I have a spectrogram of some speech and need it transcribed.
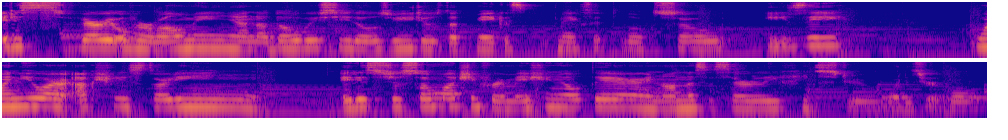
it is very overwhelming and although we see those videos that make makes it look so easy. When you are actually starting it is just so much information out there and not necessarily fits to what is your goal.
